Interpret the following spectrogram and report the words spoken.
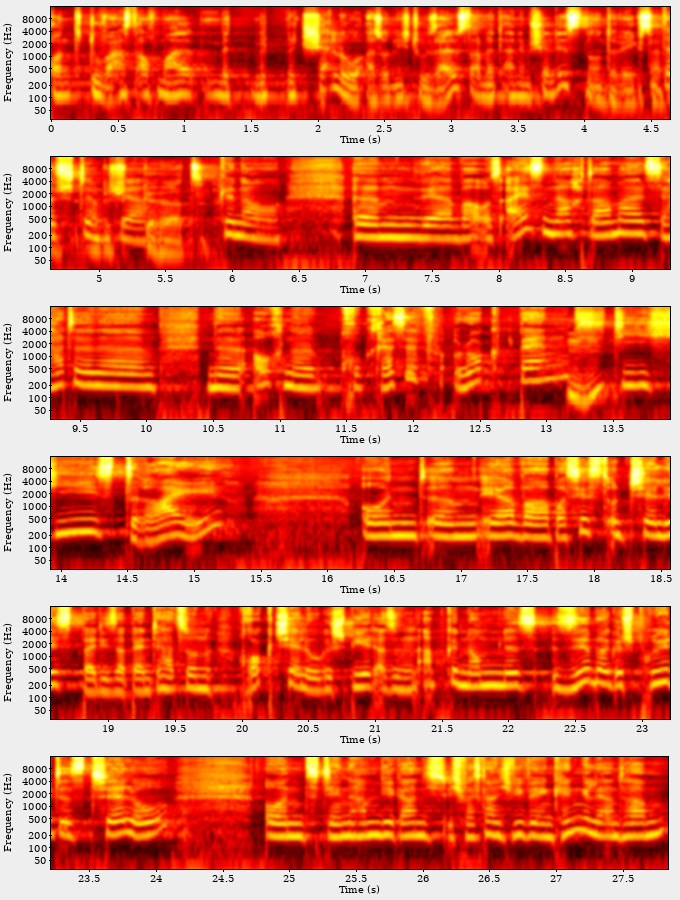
Und du warst auch mal mit, mit, mit Cello, also nicht du selbst, aber mit einem Cellisten unterwegs, habe Das ich, stimmt, hab ich ja. gehört. Genau. Ähm, der war aus Eisenach damals. Der hatte eine, eine, auch eine Progressive Rock Band, Mhm. die hieß Drei. Und ähm, er war Bassist und Cellist bei dieser Band. Er hat so ein Rock-Cello gespielt, also ein abgenommenes, silbergesprühtes Cello. Und den haben wir gar nicht, ich weiß gar nicht, wie wir ihn kennengelernt haben.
